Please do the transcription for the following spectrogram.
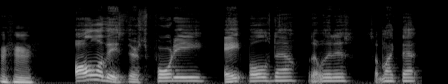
mm-hmm. all of these there's 48 bowls now. Is that what it is? Something like that.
